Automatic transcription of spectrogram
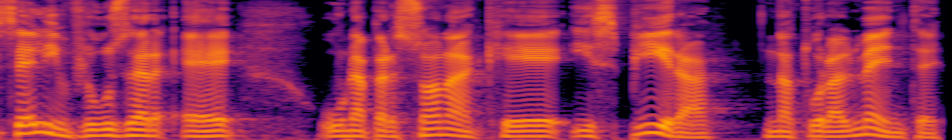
Se l'influencer è una persona che ispira naturalmente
